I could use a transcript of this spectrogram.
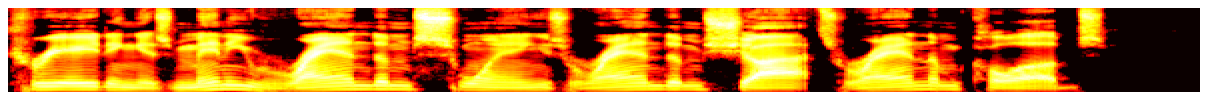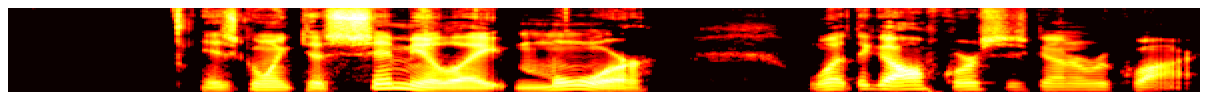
creating as many random swings, random shots, random clubs is going to simulate more what the golf course is going to require.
